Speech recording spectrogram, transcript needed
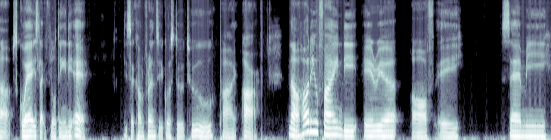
uh, square is like floating in the air. The circumference equals to 2 pi r. Now how do you find the area of a semicircle?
